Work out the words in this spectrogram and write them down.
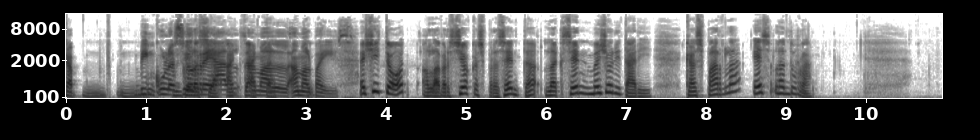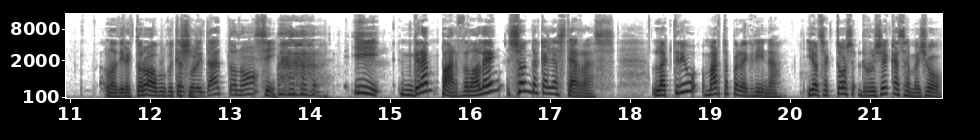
cap vinculació, vinculació real amb el, amb el país. Així tot, a la versió que es presenta, l'accent majoritari que es parla és l'andorrà. La directora ho ha volgut Casualitat així. o no? Sí. I gran part de l'elenc són d'aquelles terres. L'actriu Marta Peregrina, i els actors Roger Casamajor,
